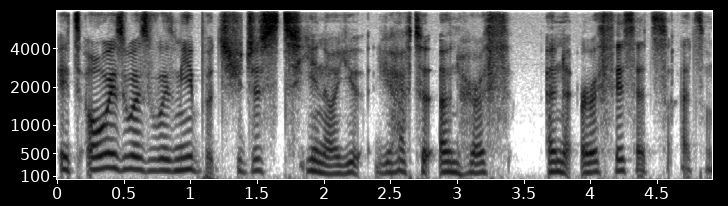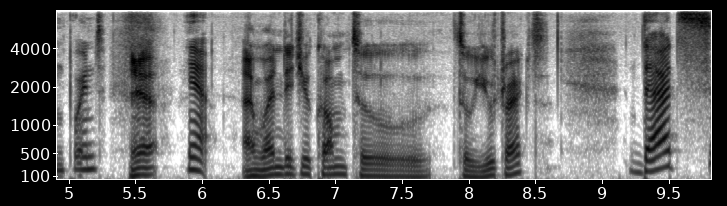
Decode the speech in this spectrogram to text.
it always was with me but you just you know you you have to unearth unearth this at, at some point. Yeah. yeah And when did you come to to Utrecht? that's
